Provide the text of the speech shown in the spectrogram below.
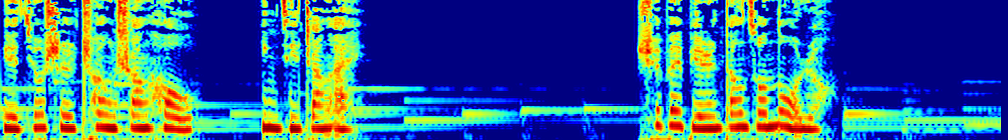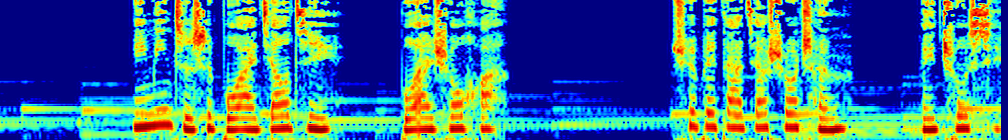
也就是创伤后应激障碍，却被别人当作懦弱。明明只是不爱交际，不爱说话，却被大家说成没出息。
